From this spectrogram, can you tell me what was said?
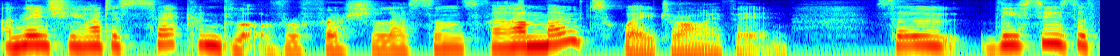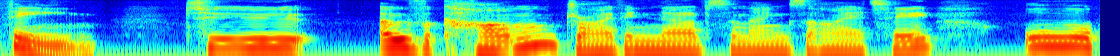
and then she had a second lot of refresher lessons for her motorway driving. So, this is a theme to overcome driving nerves and anxiety or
